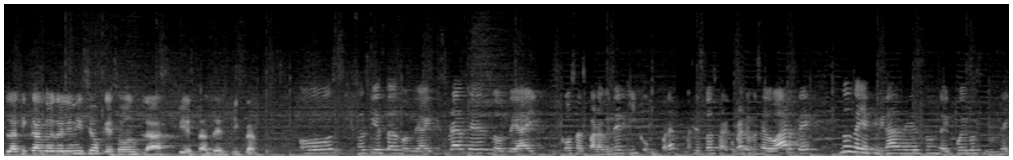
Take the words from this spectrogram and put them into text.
platicando desde el inicio, que son las fiestas del Mictlán. O esas fiestas donde hay disfraces, donde hay cosas para vender y comprar, demasiadas cosas para comprar, demasiado arte, donde hay actividades, donde hay juegos y donde hay...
